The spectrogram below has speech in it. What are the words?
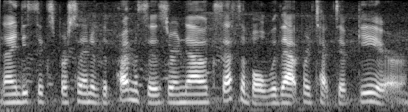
96% of the premises are now accessible without protective gear.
